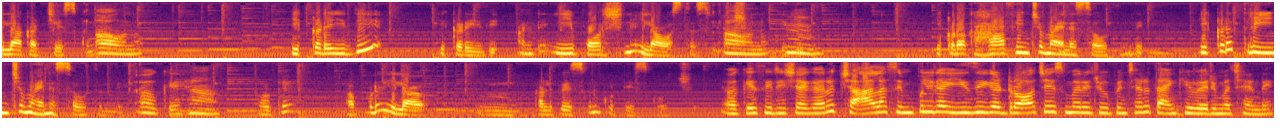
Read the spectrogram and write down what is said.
ఇలా కట్ చేసుకున్నాం. అవును. ఇక్కడ ఇది ఇక్కడ ఇది. అంటే ఈ పోర్షన్ ఇలా వస్తుంది. అవును. ఇక్కడ ఒక హాఫ్ ఇంచ్ మైనస్ అవుతుంది. ఇక్కడ త్రీ ఇంచ్ మైనస్ అవుతుంది. Okay okay? అప్పుడు ఇలా కలిపేసుకుని కుట్టేసుకోవచ్చు. ఓకే శిరీష గారు చాలా సింపుల్గా ఈజీగా డ్రా చేసి మరి చూపించారు. థ్యాంక్ యూ వెరీ మచ్ అండి.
